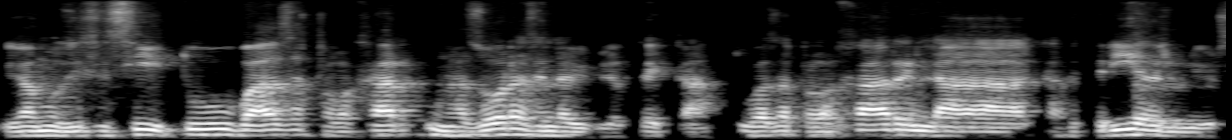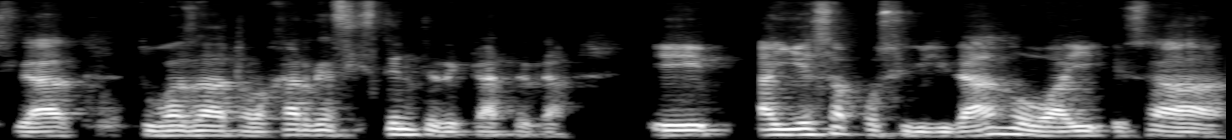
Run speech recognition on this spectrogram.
digamos, dice, sí, tú vas a trabajar unas horas en la biblioteca, tú vas a trabajar en la cafetería de la universidad, tú vas a trabajar de asistente de cátedra. Eh, ¿Hay esa posibilidad o hay esa,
